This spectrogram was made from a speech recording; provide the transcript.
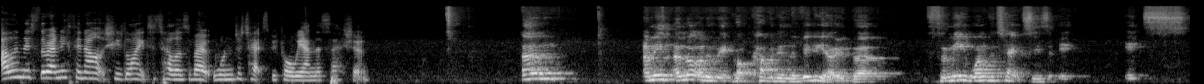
Alan, is there anything else you'd like to tell us about WonderTex before we end the session? Um, I mean, a lot of it got covered in the video, but for me, WonderTex is it, it's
